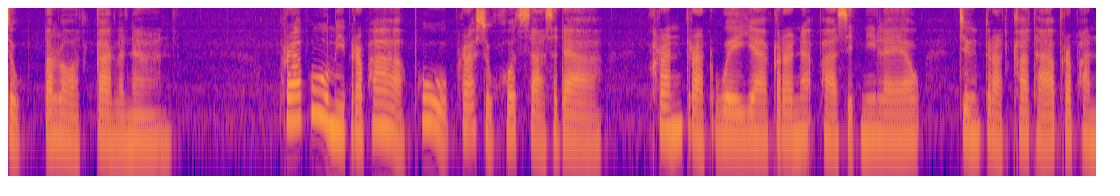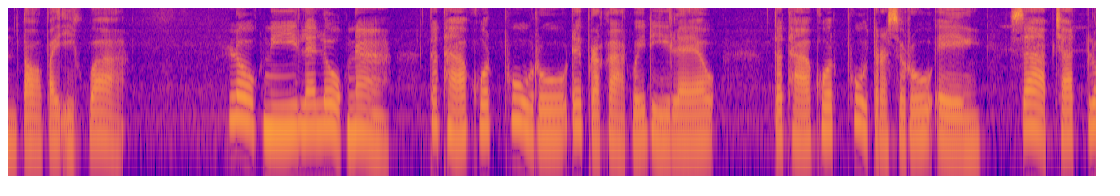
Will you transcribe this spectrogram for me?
สุขตลอดกาลนาน พระผู้มีพระภาคผู้พระสุคตศาสดา ครั้นตรัสเวยากรณภาสิทนี้แล้ว จึงตรัสคาถาประพันธ์ต่อไปอีกว่า โลกนี้และโลกหน้า ตถาคตผู้รู้ได้ประกาศไว้ดีแล้ว ตถาคตผู้ตรัสรู้เอง ทราบชัดโล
